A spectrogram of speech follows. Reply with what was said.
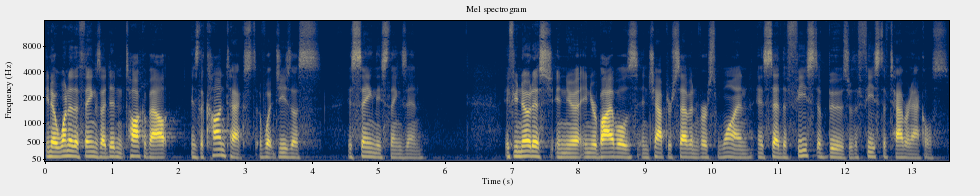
You know, one of the things I didn't talk about is the context of what Jesus is saying these things in. If you notice in your, in your Bibles in chapter 7, verse 1, it said the Feast of Booths or the Feast of Tabernacles.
